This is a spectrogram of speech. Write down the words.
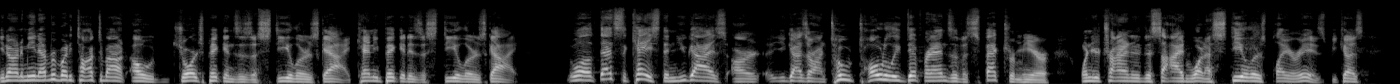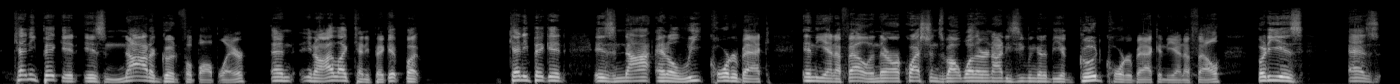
You know what I mean? Everybody talked about, oh, George Pickens is a Steelers guy. Kenny Pickett is a Steelers guy. Well, if that's the case, then you guys are you guys are on two totally different ends of a spectrum here when you're trying to decide what a Steelers player is because Kenny Pickett is not a good football player. And you know, I like Kenny Pickett, but Kenny Pickett is not an elite quarterback in the NFL and there are questions about whether or not he's even going to be a good quarterback in the NFL, but he is as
